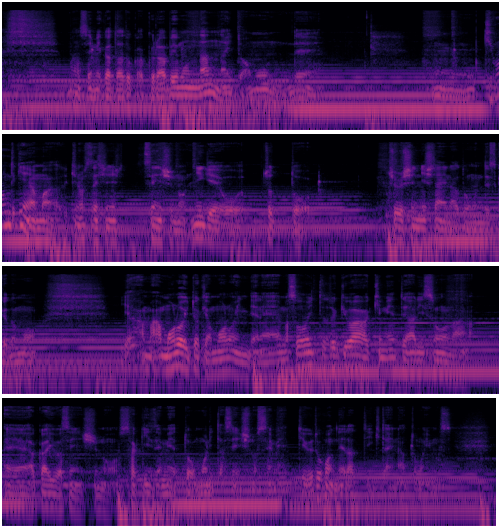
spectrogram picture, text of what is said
まあ、攻め方とか比べ物になんないとは思うんで、うん、基本的には、まあ、木下選手の逃げをちょっと中心にしたいなと思うんですけども。いやまあ脆い時は脆いんでね、まあ、そういった時は決めてありそうなえー、赤岩選手の先攻めと森田選手の攻めっていうところを狙っていきたいなと思います。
